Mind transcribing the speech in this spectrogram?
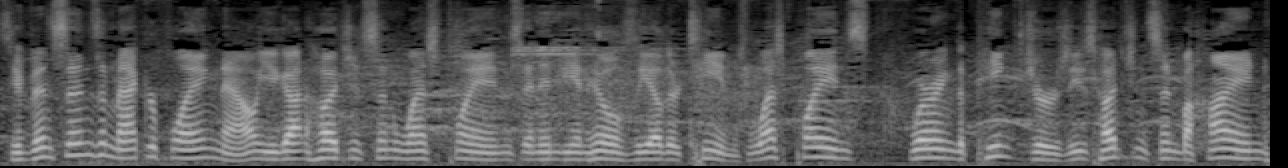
See, Vincennes and Mac are playing now. You got Hutchinson, West Plains, and Indian Hills, the other teams. West Plains wearing the pink jerseys. Hutchinson behind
